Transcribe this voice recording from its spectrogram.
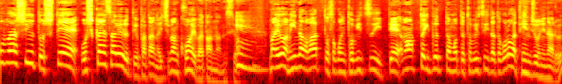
オーバーシュートして押し返されるっていうパターンが一番怖いパターンなんですよ。えー、まあ、要はみんながわっとそこに飛びついて、もっと行くと思って飛びついたところが天井になる。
